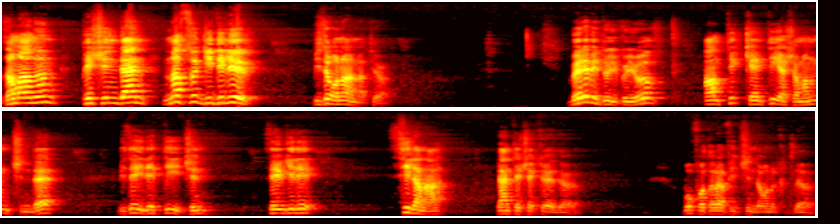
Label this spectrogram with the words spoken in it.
Zamanın peşinden nasıl gidilir bize onu anlatıyor. Böyle bir duyguyu antik kenti yaşamanın içinde bize ilettiği için sevgili Silan'a ben teşekkür ediyorum. Bu fotoğraf için de onu kutluyorum.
